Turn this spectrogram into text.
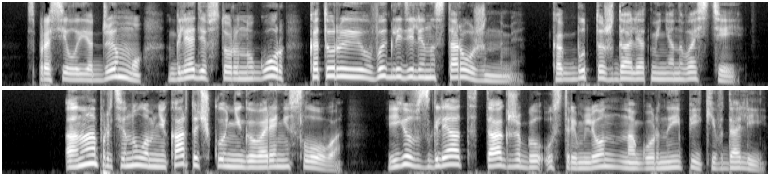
— спросила я Джемму, глядя в сторону гор, которые выглядели настороженными, как будто ждали от меня новостей. Она протянула мне карточку, не говоря ни слова. Ее взгляд также был устремлен на горные пики вдали.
